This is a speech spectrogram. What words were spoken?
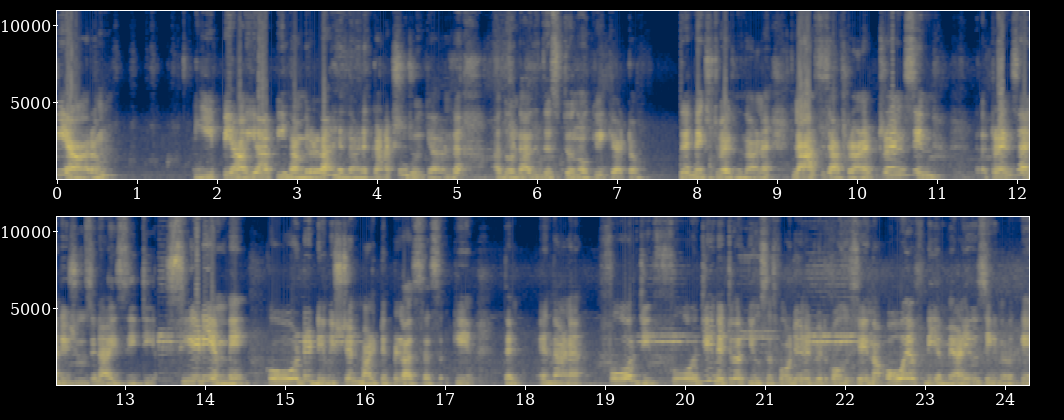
P ആറും E P I R P തമ്മിലുള്ള എന്താണ് കണക്ഷൻ ചോദിക്കാറുണ്ട്. അതുകൊണ്ട് അത് ജസ്റ്റ് ഒന്ന് നോക്കി വെക്കുക കേട്ടോ നെക്സ്റ്റ് വരുന്നതാണ് ലാസ്റ്റ് ചാപ്റ്റർ ആണ്. Trends in trends and issues in I C T C D M A code division multiple access എന്താണ്? Four G four G network users four G network use ചെയ്യുന്ന O F D M A ആണ് യൂസ് ചെയ്യുന്നത്. Okay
